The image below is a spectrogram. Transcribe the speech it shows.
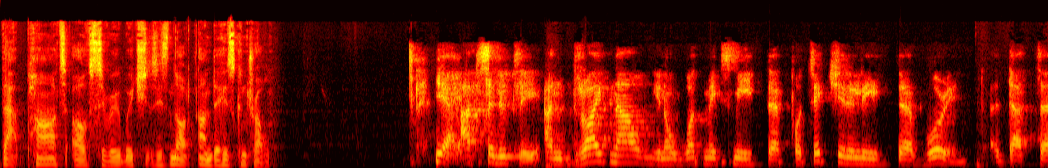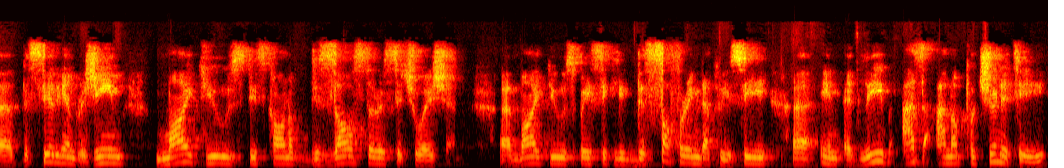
that part of Syria which is not under his control? Yeah, absolutely. And right now, you know, what makes me particularly worried that uh, the Syrian regime might use this kind of disastrous situation uh, might use basically the suffering that we see uh, in Idlib as an opportunity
